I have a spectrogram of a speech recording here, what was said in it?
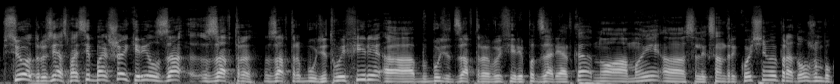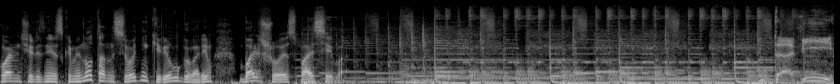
Все, друзья, спасибо большое. Кирилл за, завтра, завтра будет в эфире. А, будет завтра в эфире подзарядка. Ну а мы а, с Александрой Кочневой продолжим буквально через несколько минут. А на сегодня Кириллу говорим большое спасибо. Дави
